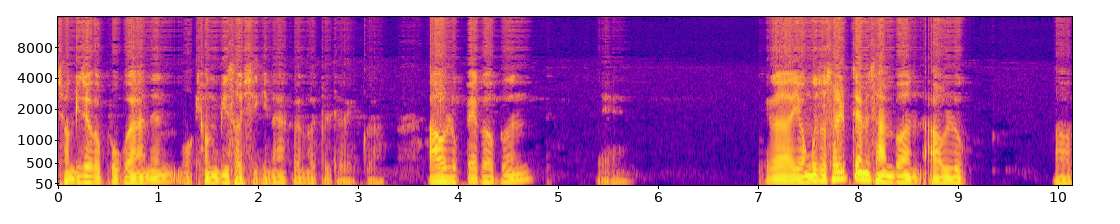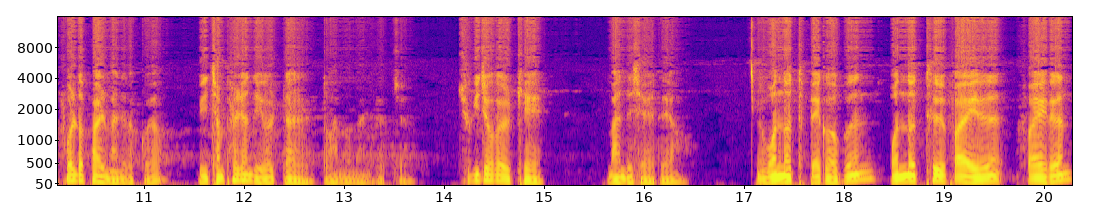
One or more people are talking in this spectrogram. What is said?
정기적으로 보고하는 뭐 경비 서식이나 그런 것들 되어 있고요. Outlook 백업은 예. 제가 연구소 설립되면서 한번 Outlook 어, 폴더 파일 만들었고요. 2008년도 1월달 또 한번 만들었죠. 주기적으로 이렇게 만드셔야 돼요. OneNote 백업은 OneNote 파일은, 파일은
